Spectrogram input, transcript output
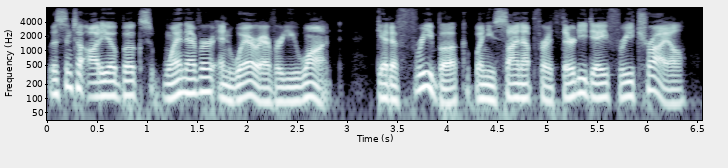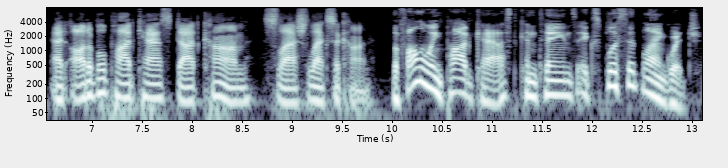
Listen to audiobooks whenever and wherever you want. Get a free book when you sign up for a 30-day free trial at audiblepodcast.com slash lexicon. The following podcast contains explicit language.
